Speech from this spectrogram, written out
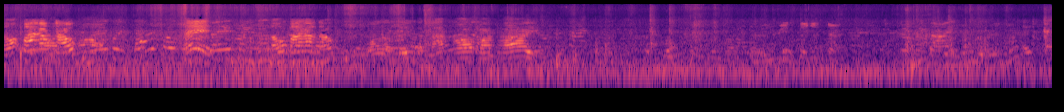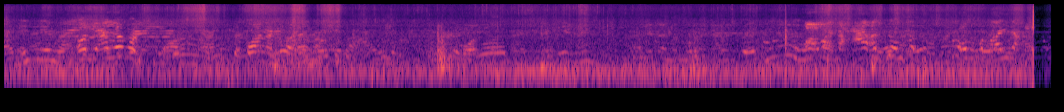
nó ba ăn đậu ê đậu ba ăn đậu con là đi tận nát ho ba thai ôi đi ăn con con là nữa đây.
